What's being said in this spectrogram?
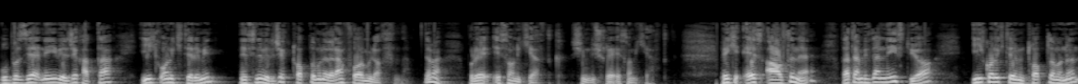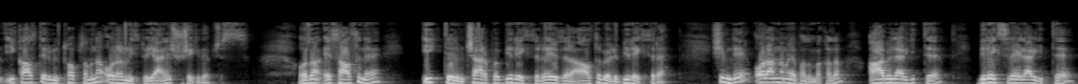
Bu bize neyi verecek? Hatta ilk 12 terimin nesini verecek? Toplamını veren formül aslında. Değil mi? Buraya S12 yazdık. Şimdi şuraya S12 yazdık. Peki S6 ne? Zaten bizden ne istiyor? İlk 12 terimin toplamının ilk 6 terimin toplamına oranını istiyor. Yani şu şekilde yapacağız. O zaman S6 ne? İlk terim çarpı 1 eksi R üzeri 6 bölü 1 eksi R. Şimdi oranlama yapalım bakalım. A1'ler gitti. 1 eksi R'ler gitti.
